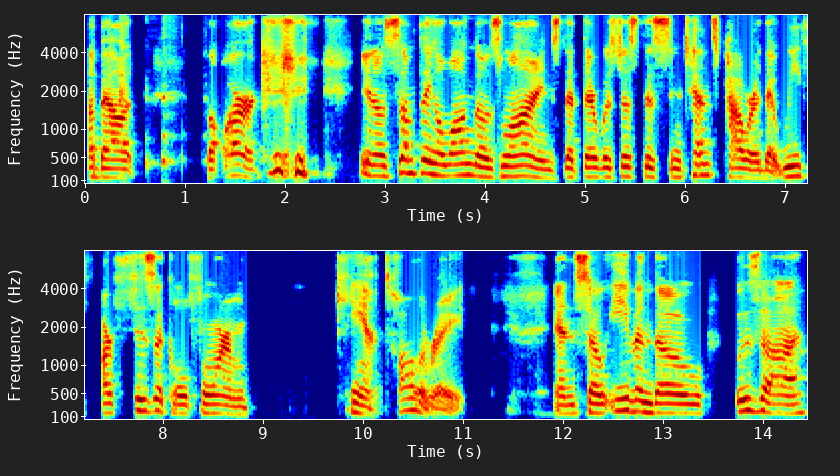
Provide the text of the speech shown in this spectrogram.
about the ark. you know, something along those lines that there was just this intense power that we our physical form can't tolerate. And so even though Uzzah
